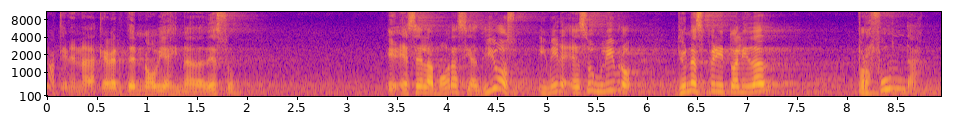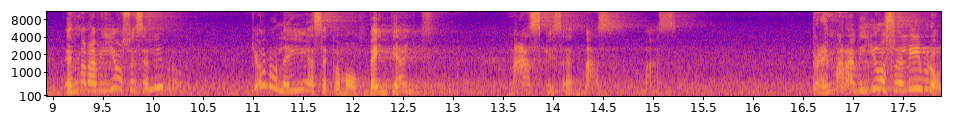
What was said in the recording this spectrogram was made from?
No tiene nada que ver de novias y nada de eso. E, es el amor hacia Dios. Y mire, es un libro de una espiritualidad profunda. Es maravilloso ese libro. Yo lo leí hace como 20 años. Más, quizás más, más. Pero es maravilloso el libro.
